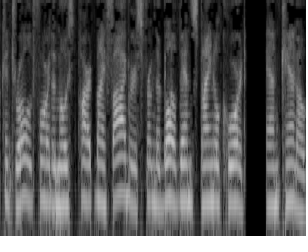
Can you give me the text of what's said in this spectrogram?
controlled for the most part by fibers from the bulb and spinal cord, and Cano,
